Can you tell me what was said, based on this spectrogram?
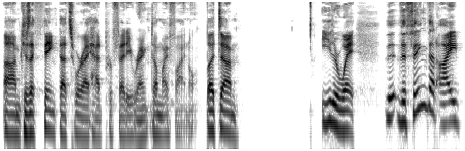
Um because I think that's where I had Perfetti ranked on my final. But um either way, the the thing that I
